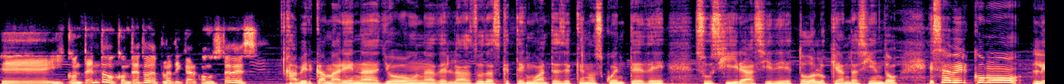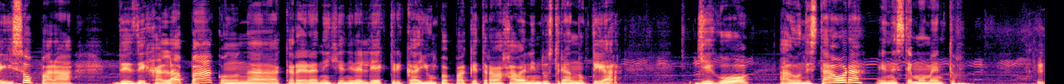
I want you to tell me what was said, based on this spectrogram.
eh, y contento, contento de platicar con ustedes. Javier Camarena, yo una de las dudas que tengo antes de que nos cuente de sus giras y de todo lo que anda haciendo es saber cómo le hizo para desde Jalapa con una carrera en ingeniería eléctrica y un papá que trabajaba en industria nuclear, llegó a donde está ahora, en este momento.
